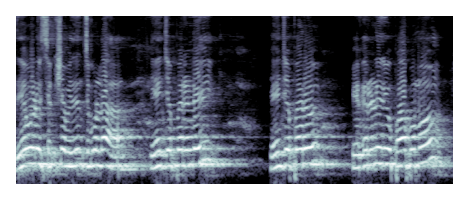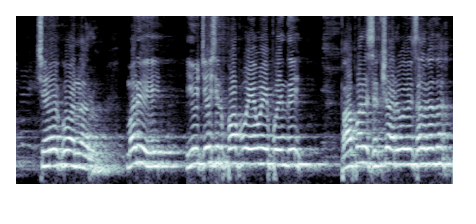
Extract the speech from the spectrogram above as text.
దేవుడు శిక్ష విధించకుండా ఏం చెప్పారండి? ఏం చెప్పారు? ఇక నుండి నీవు పాపము చేయకు అన్నారు. మరి ఇవి చేసిన పాపం ఏమైపోయింది? పాపాన్ని శిక్ష అనుభవించాలి కదా.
